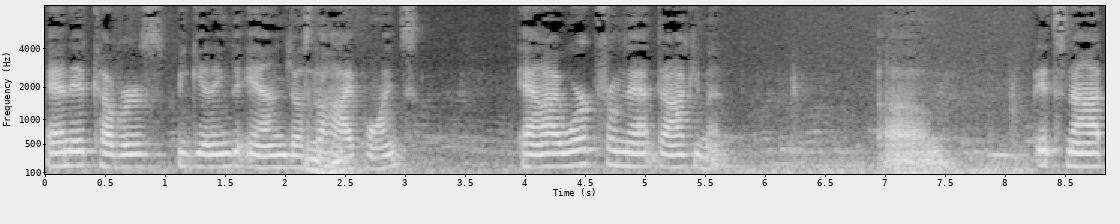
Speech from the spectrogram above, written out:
And it covers beginning to end, just the high points. And I work from that document. Um, it's not,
